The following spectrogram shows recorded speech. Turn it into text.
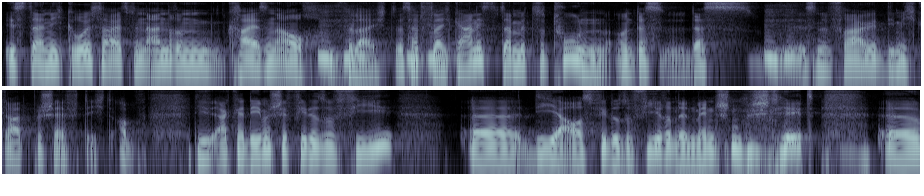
ist da nicht größer als in anderen Kreisen auch mhm. vielleicht. Das hat mhm. vielleicht gar nichts damit zu tun. Und das, das mhm. ist eine Frage, die mich gerade beschäftigt. Ob die akademische Philosophie äh, die ja aus philosophierenden Menschen besteht, ähm,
